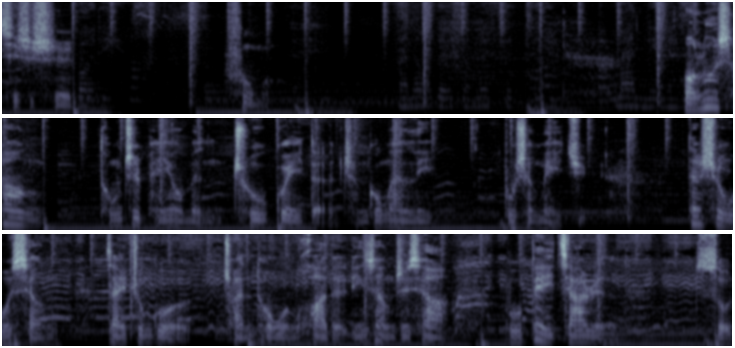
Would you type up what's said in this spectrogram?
其实是父母。网络上。同志朋友们出柜的成功案例不胜枚举，但是我想，在中国传统文化的影响之下，不被家人所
